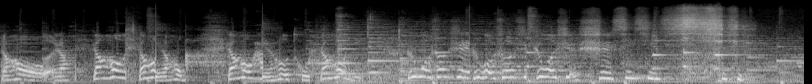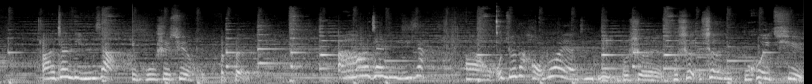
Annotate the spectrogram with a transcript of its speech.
然后，然后，然后，然后，然后，然后，然后涂，然后你，如果说是，如果说是，如果是是细细细。啊，暂停一下，几乎是血本。啊，暂停一下。啊，我觉得好乱呀，啊你不是不是是不会去，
